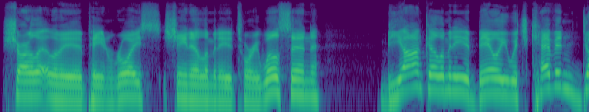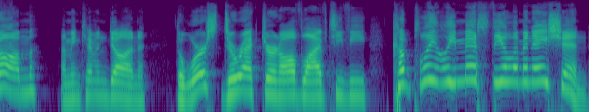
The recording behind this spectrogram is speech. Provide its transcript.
Charlotte eliminated Peyton Royce. Shayna eliminated Torrie Wilson. Bianca eliminated Bayley, which Kevin Dumb, I mean Kevin Dunn, the worst director in all of live TV, completely missed the elimination.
